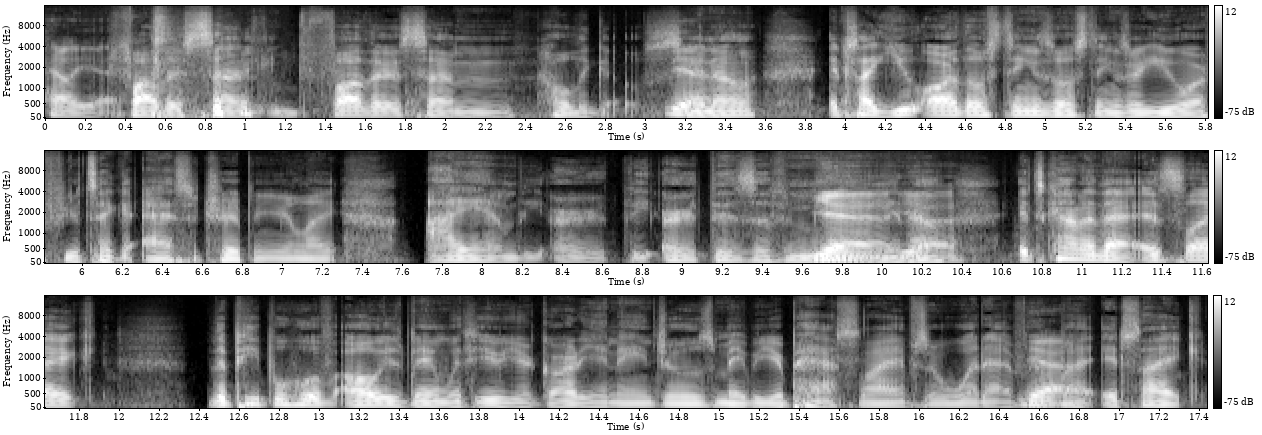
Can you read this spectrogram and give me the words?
Hell yeah. Father, Son, Father, Son, Holy Ghost. Yeah. You know, it's like you are those things. Those things are you. Or if you take an acid trip and you're like, I am the earth. The earth is of me. Yeah. you know? Yeah. it's kind of that. It's like the people who have always been with you, your guardian angels, maybe your past lives or whatever. Yeah. But it's like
